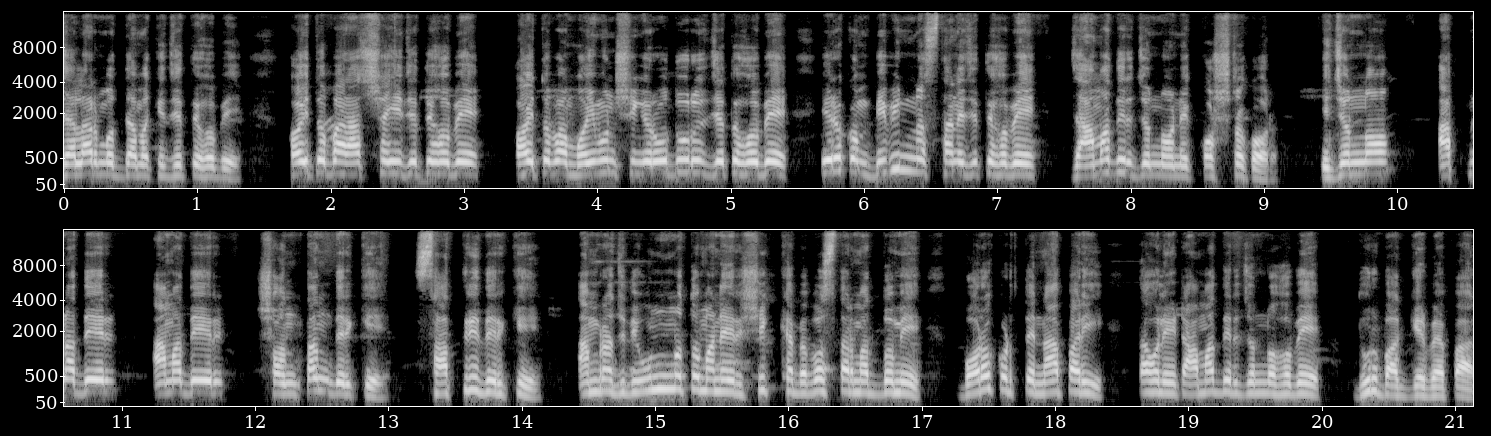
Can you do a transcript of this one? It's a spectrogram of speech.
জেলার মধ্যে আমাকে যেতে হবে। হয়তো বা রাজশাহী যেতে হবে হয়তো বা ময়মনসিংহের অদূর যেতে হবে, এরকম বিভিন্ন স্থানে যেতে হবে যা আমাদের জন্য অনেক কষ্টকর। এজন্য আপনাদের, আমাদের সন্তানদেরকে, ছাত্রীদেরকে আমরা যদি উন্নত মানের শিক্ষা ব্যবস্থার মাধ্যমে বড় করতে না পারি, তাহলে এটা আমাদের জন্য হবে দুর্ভাগ্যের ব্যাপার।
